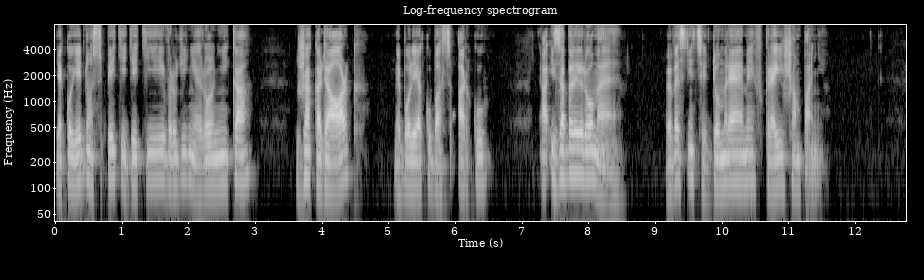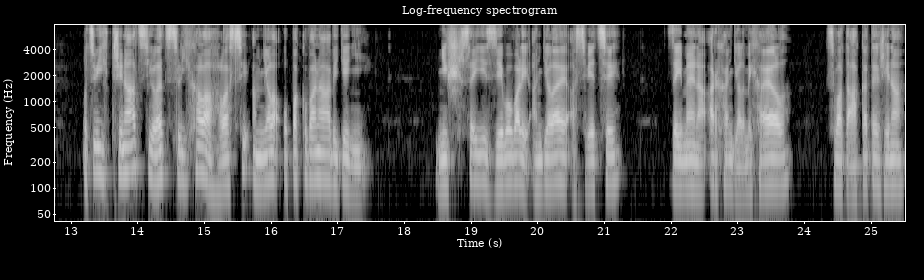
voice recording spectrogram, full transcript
jako jedno z pěti dětí v rodině rolníka Jacques d'Arc, neboli Jakuba z Arku, a Izabely Romé ve vesnici Domrémy v kraji Šampaň. Od svých třinácti let slýchala hlasy a měla opakovaná vidění. Niž se jí zjevovali andělé a svěci, zejména archanděl Michael, svatá Kateřina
